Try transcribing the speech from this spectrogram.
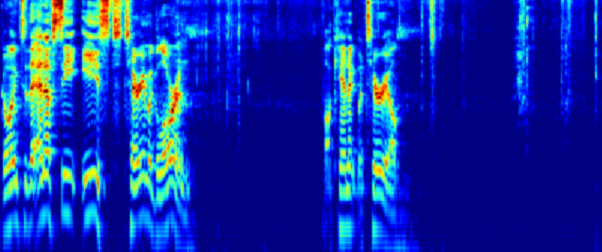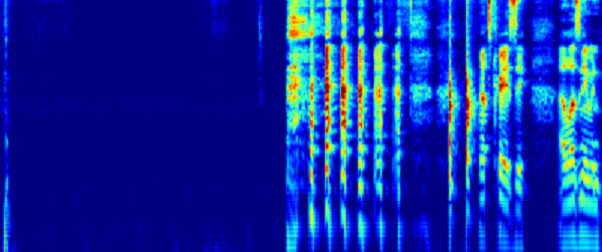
Going to the NFC East, Terry McLaurin. Volcanic material. That's crazy. I wasn't even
